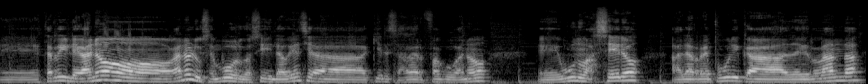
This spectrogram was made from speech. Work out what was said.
eh, es terrible. Ganó, ganó Luxemburgo, sí. La audiencia quiere saber. Facu ganó eh, 1 a 0 a la República de Irlanda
